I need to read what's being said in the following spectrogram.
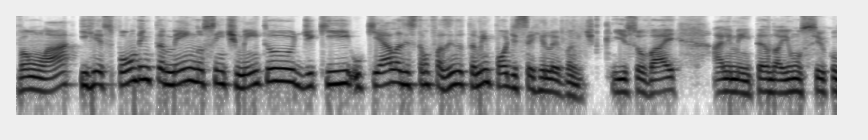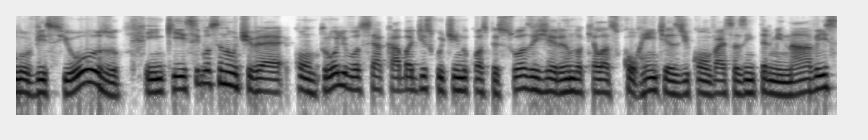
vão lá e respondem também no sentimento de que o que elas estão fazendo também pode ser relevante. E isso vai alimentando aí um círculo vicioso em que se você não tiver controle, você acaba discutindo com as pessoas e gerando aquelas correntes de conversas intermináveis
